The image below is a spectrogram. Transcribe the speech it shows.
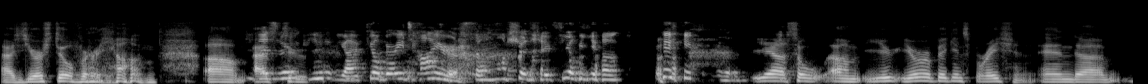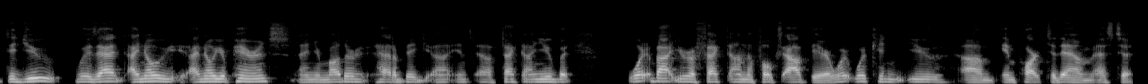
as you're still very young. Um, That's very to, kind of you. I feel very tired, so I'm not sure that I feel young. yeah, so um, you you're a big inspiration, and um, did you was that I know I know your parents and your mother had a big uh, in, effect on you, but what about your effect on the folks out there? What what can you um, impart to them as to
